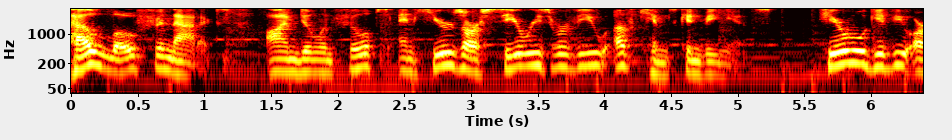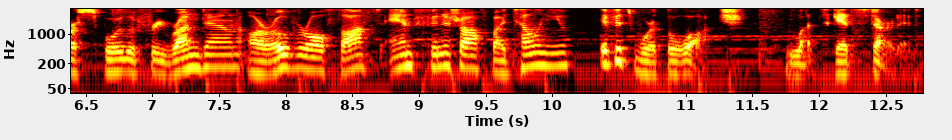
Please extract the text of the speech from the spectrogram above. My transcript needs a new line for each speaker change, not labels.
Hello, fanatics. I'm Dylan Phillips, and here's our series review of Kim's Convenience. Here we'll give you our spoiler free rundown, our overall thoughts, and finish off by telling you if it's worth the watch. Let's get started.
